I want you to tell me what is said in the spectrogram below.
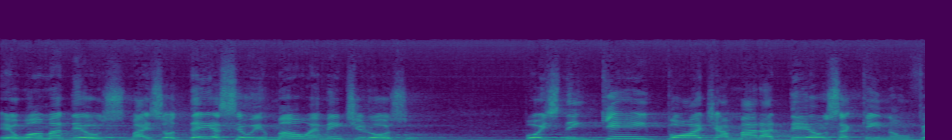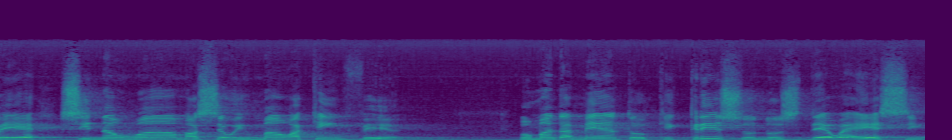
Eu amo a Deus, mas odeia seu irmão, é mentiroso pois ninguém pode amar a Deus a quem não vê, se não ama seu irmão a quem vê. O mandamento que Cristo nos deu é esse:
